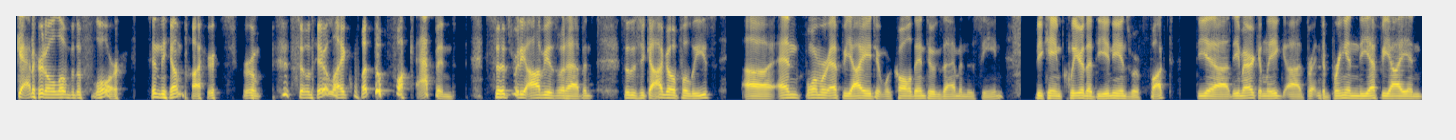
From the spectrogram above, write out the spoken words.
scattered all over the floor in the umpire's room. So they're like, "What the fuck happened?" So it's pretty obvious what happens. So the Chicago police uh, and former FBI agent were called in to examine the scene. Became clear that the Indians were fucked. The uh, the American League uh, threatened to bring in the FBI in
